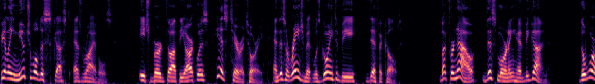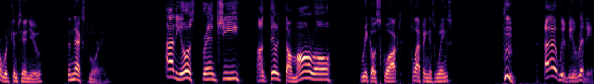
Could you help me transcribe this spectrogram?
feeling mutual disgust as rivals. Each bird thought the ark was his territory, and this arrangement was going to be difficult. But for now, this morning had begun. The war would continue the next morning. Adios, Frenchy. Until tomorrow, Rico squawked, flapping his wings. Hm, I will be ready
